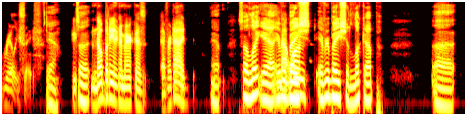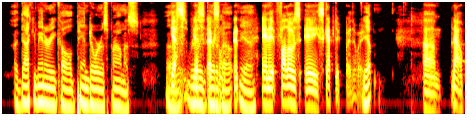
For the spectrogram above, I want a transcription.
really safe. yeah. So Nobody in America has ever died. Yeah. So look, yeah, everybody sh- everybody should look up uh, a documentary called Pandora's Promise. Uh, Yes, really yes, good excellent. about And- yeah. And it follows a skeptic, by the way. Yep. Um, now,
